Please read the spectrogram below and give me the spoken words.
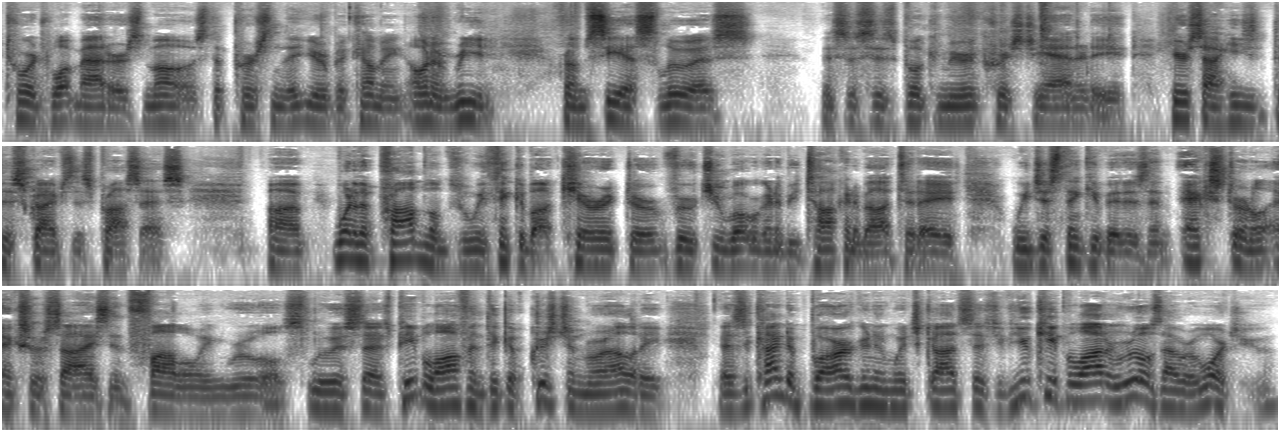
towards what matters most, the person that you're becoming, I want to read from C.S. Lewis this is his book, Mere Christianity. Here's how he describes this process. Uh, one of the problems when we think about character, virtue, what we're going to be talking about today, we just think of it as an external exercise in following rules. Lewis says people often think of Christian morality as a kind of bargain in which God says, if you keep a lot of rules, I'll reward you.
